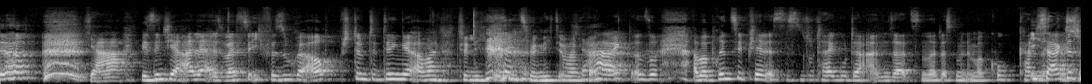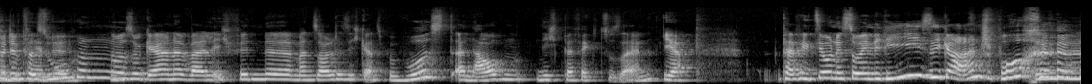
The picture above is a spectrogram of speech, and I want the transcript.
ja. ja, wir sind ja alle, also weißt du, ich versuche auch bestimmte Dinge, aber natürlich gelingt es mir nicht immer ja. perfekt und so. Aber prinzipiell ist es ein total guter Ansatz, ne? dass man immer guckt, kann Ich sage das, das mit dem Versuchen nur so gerne, weil ich finde, man sollte sich ganz bewusst erlauben, erlauben, nicht perfekt zu sein. Ja. Perfektion ist so ein riesiger Anspruch, mhm.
